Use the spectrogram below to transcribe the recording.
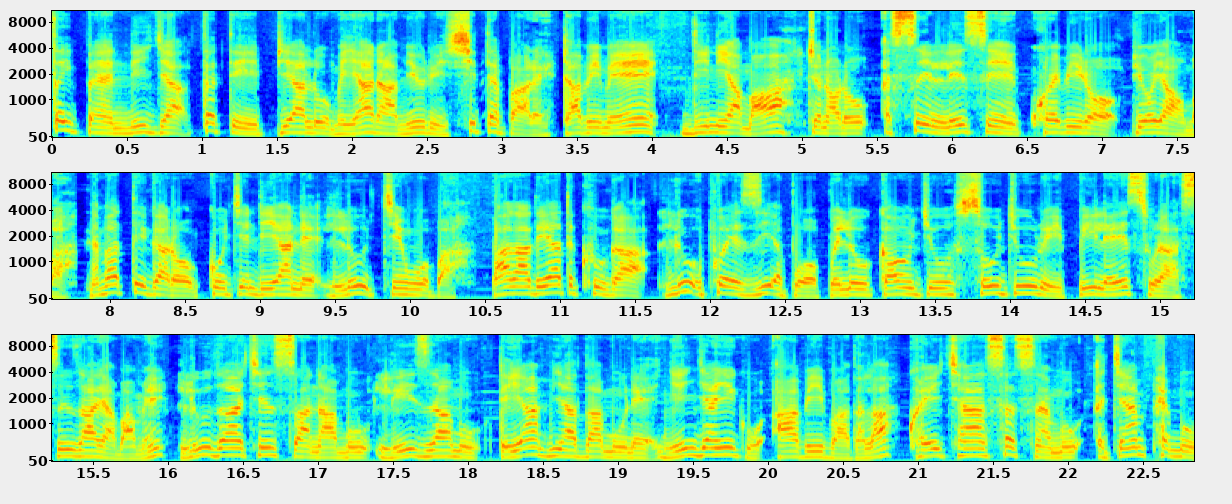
သိပ္ပံနိကြတက်တည်ပြလို့မရတာမျိုးတွေရှိတတ်ပါတယ်ဒါပေမဲ့ဒီနေရာမှာကျွန်တော်တို့အဆင့်လေးဆင့်ခွဲပြီးတော့ပြောရအောင်ပါနံပါတ်1ကတော့ကိုကျင့်တရားနဲ့လူကျင့်ဝတ်ပါဘာသာတရားတစ်ခုကလူအဖွဲ့အစည်းအပေါ်ဘယ်လိုကောင်းကျိုးဆိုးကျိုးတွေပြီးလဲဆိုတာစဉ်းစားရပါမယ်လူသားချင်းစာနာမှုလေးစားမှုတရားမျှတမှုနဲ့ငြိမ်းချမ်းရေးကိုအားပေးပါသလားခွဲခြားဆက်ဆံမှုအကြမ်းဖက်မှု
